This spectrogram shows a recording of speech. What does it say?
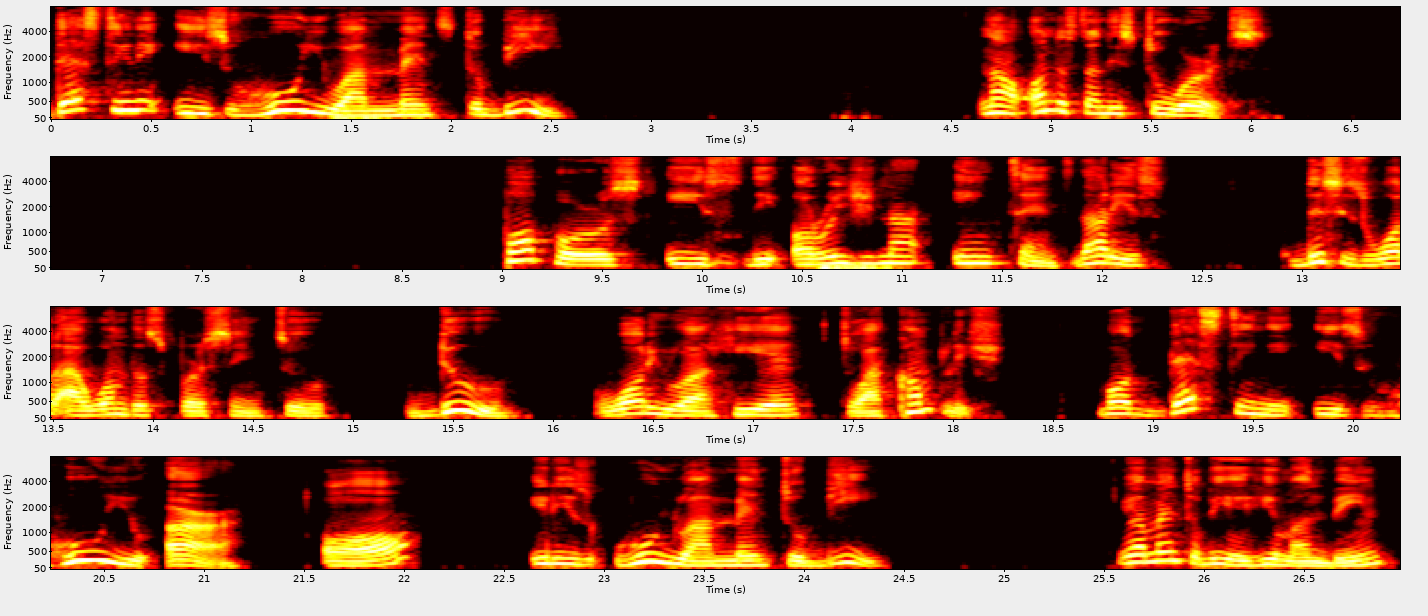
Destiny is who you are meant to be. Now, understand these two words Purpose is the original intent. That is, this is what I want this person to do, what you are here to accomplish. But destiny is who you are, or it is who you are meant to be. You are meant to be a human being,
